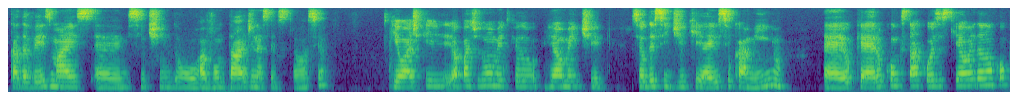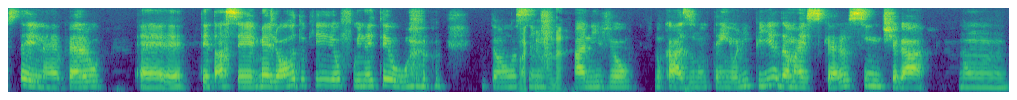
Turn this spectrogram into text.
cada vez mais é, me sentindo à vontade nessa distância. E eu acho que a partir do momento que eu realmente, se eu decidir que é esse o caminho, é, eu quero conquistar coisas que eu ainda não conquistei, né? Eu quero é, tentar ser melhor do que eu fui na ITU. então, assim, Bacana. a nível no caso, não tem Olimpíada, mas quero sim chegar num,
